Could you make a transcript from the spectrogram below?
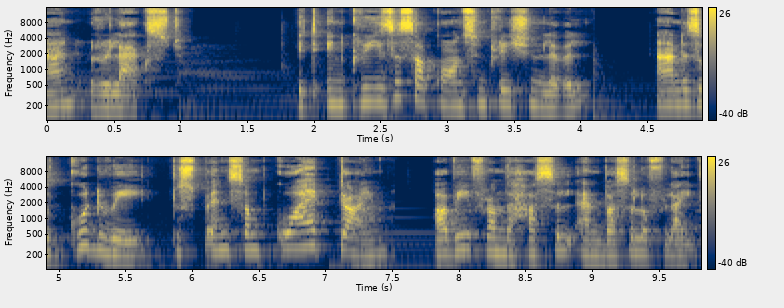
and relaxed it increases our concentration level and is a good way to spend some quiet time away from the hustle and bustle of life.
